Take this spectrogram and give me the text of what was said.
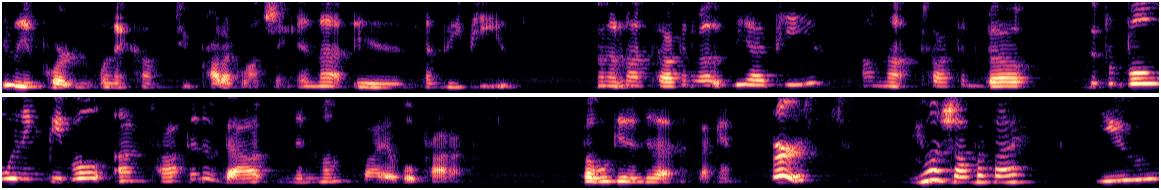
really important when it comes to product launching, and that is MVPs. And I'm not talking about VIPs, I'm not talking about Super Bowl winning people, I'm talking about minimum viable products. But we'll get into that in a second. First, you want Shopify? You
